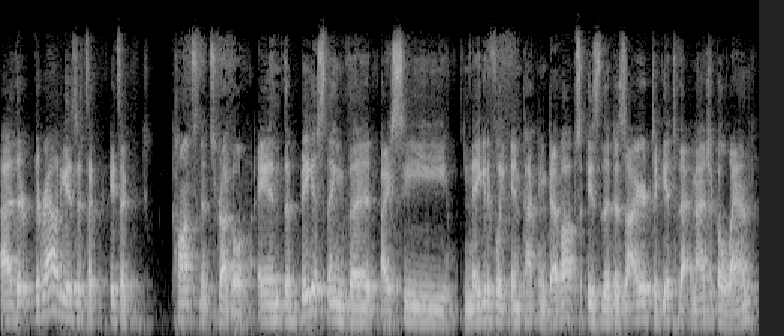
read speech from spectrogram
Uh, the, the reality is it's a, it's a constant struggle. And the biggest thing that I see negatively impacting DevOps is the desire to get to that magical land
